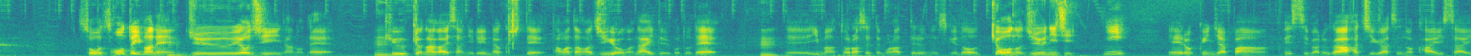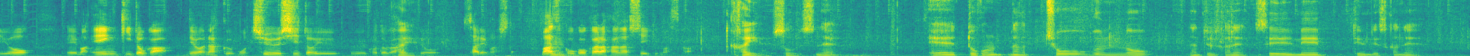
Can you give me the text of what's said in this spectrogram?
そうです本当今ね、うん14時なのでうん。急遽永井さんに連絡してたまたま授業がないということで、うん。えー今撮らせてもらってるんですけど今日の12時に、えーロックインジャパンフェスティバルが8月の開催を、えーまあ、延期とかではなくもう中止ということが発表されました、まずここから話していきますか、はい、そうですね。えっ、と、このなんか長文の、なんていうんですかね、声明っていうんですかね。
